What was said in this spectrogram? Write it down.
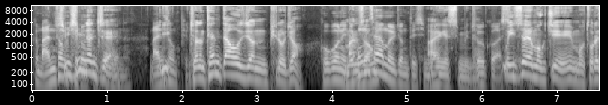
그 만성 10, 피로. 10년째 그거는. 만성 피로. 저는 10,000 피로죠. 그거는 만성? 홍삼을 좀 드시면 알겠습니다. 좋을 것 같습니다. 뭐 있어야 먹지. 뭐 도라,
